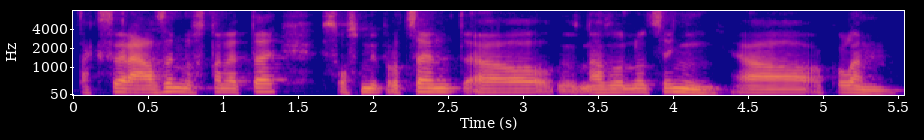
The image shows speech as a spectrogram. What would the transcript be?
tak se rázem dostanete z 8% na zhodnocení kolem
